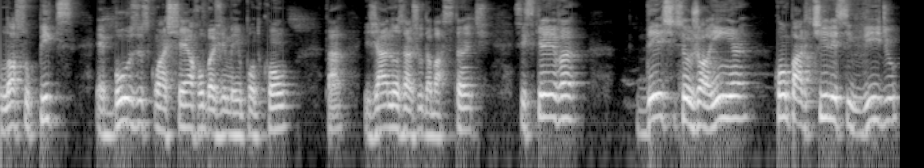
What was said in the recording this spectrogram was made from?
o nosso Pix é buzioscomaxé.gmail.com, tá? Já nos ajuda bastante. Se inscreva, deixe seu joinha, compartilhe esse vídeo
